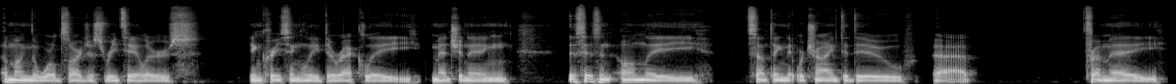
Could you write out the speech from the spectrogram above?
among the world's largest retailers increasingly directly mentioning this isn't only something that we're trying to do uh, from a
